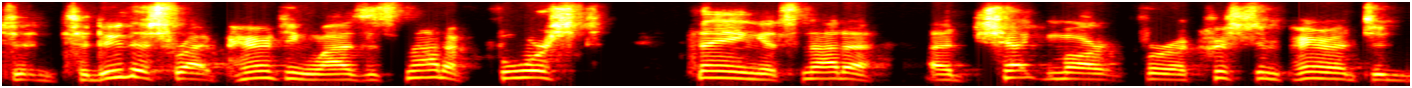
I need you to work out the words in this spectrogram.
to to do this right parenting wise. It's not a forced thing. It's not a a check mark for a Christian parent to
